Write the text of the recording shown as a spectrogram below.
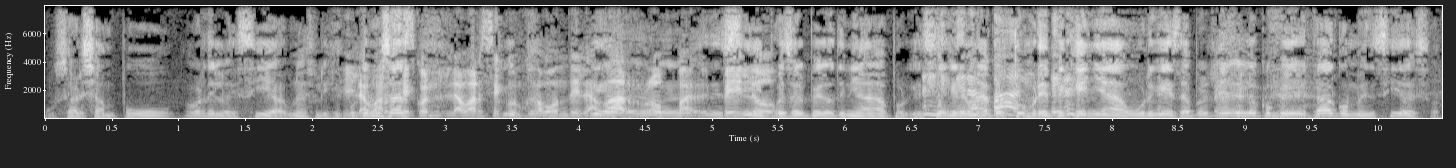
usar shampoo. Aparte lo decía, una vez le dije, lavarse, con, lavarse con jabón de lavar ropa, el pelo. por eso el pelo tenía, porque decía que era, una costumbre pequeña burguesa, pero él lo, estaba convencido de eso.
